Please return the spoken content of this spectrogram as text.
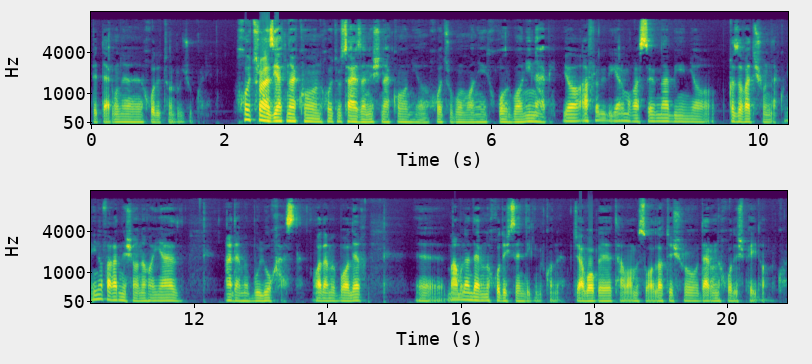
به درون خودتون رجوع کنید. خودت رو اذیت نکن خودت رو سرزنش نکن یا خودت رو به عنوان یک قربانی نبین یا افراد دیگر رو مقصر نبین یا قضاوتشون نکن. اینا فقط نشانه هایی از عدم بلوغ هستن. آدم بالغ معمولا درون خودش زندگی می‌کنه. جواب تمام سوالاتش رو درون خودش پیدا می‌کنه.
